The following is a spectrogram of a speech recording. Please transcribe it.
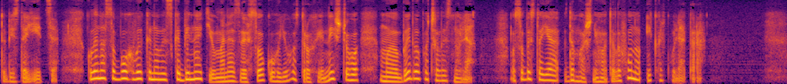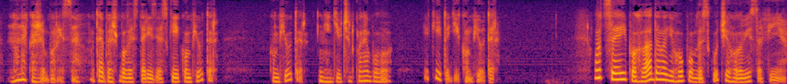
тобі здається. Коли нас обох викинули з кабінетів, мене з високого, його з трохи нижчого, ми обидва почали з нуля. Особисто я з домашнього телефону і калькулятора. Ну, не кажи, Борисе, у тебе ж були старі зв'язки і комп'ютер. Комп'ютер? Ні, дівчинко, не було. Який тоді комп'ютер? Оце й погладила його по блискучій голові Софія.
